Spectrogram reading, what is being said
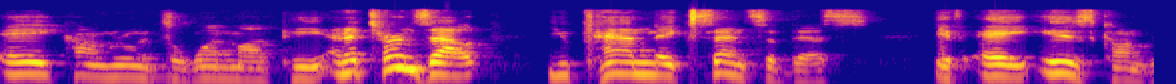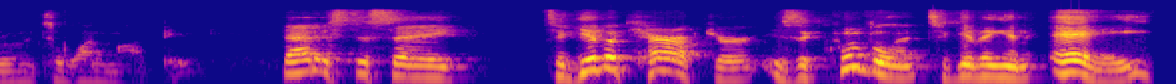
A congruent to 1 mod P. And it turns out you can make sense of this if A is congruent to 1 mod P. That is to say, to give a character is equivalent to giving an A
